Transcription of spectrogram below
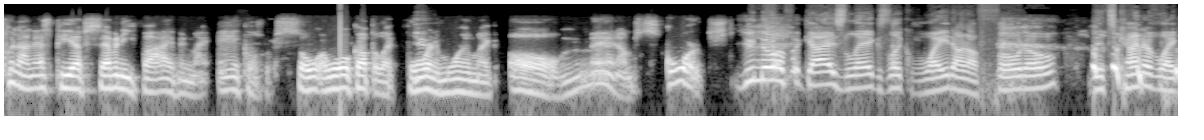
put on SPF 75 and my ankles were so I woke up at like four you, in the morning. I'm like, oh man, I'm scorched. You know if a guy's legs look white on a photo, it's kind of like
